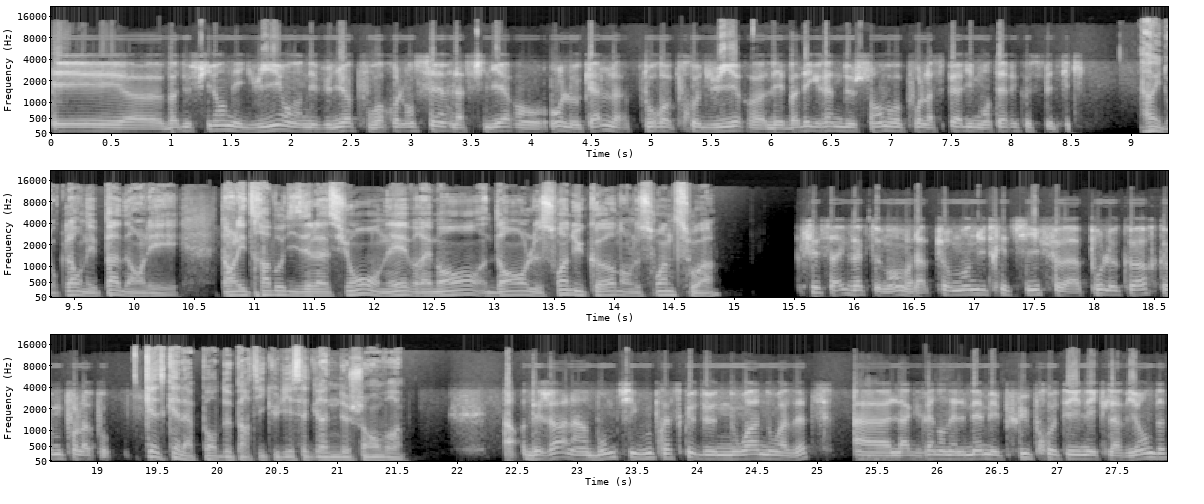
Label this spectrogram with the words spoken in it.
Et euh, bah de fil en aiguille, on en est venu à pouvoir relancer la filière en, en local pour produire les bah, des graines de chanvre pour l'aspect alimentaire et cosmétique. Ah oui, donc là on n'est pas dans les dans les travaux d'isolation, on est vraiment dans le soin du corps, dans le soin de soi. C'est ça exactement, voilà, purement nutritif euh, pour le corps comme pour la peau. Qu'est-ce qu'elle apporte de particulier cette graine de chanvre? Alors déjà, elle a un bon petit goût presque de noix noisette. Euh, la graine en elle-même est plus protéinée que la viande.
